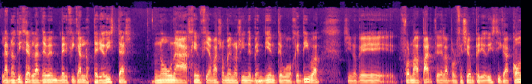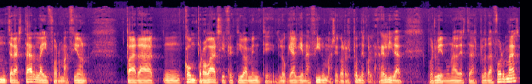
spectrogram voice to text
las noticias las deben verificar los periodistas, no una agencia más o menos independiente u objetiva, sino que forma parte de la profesión periodística contrastar la información para mm, comprobar si efectivamente lo que alguien afirma se corresponde con la realidad, pues bien, una de estas plataformas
